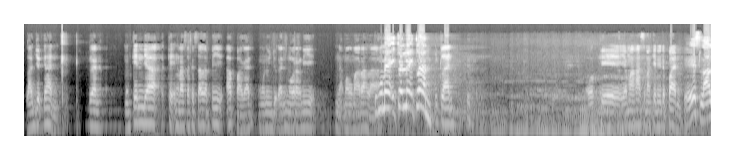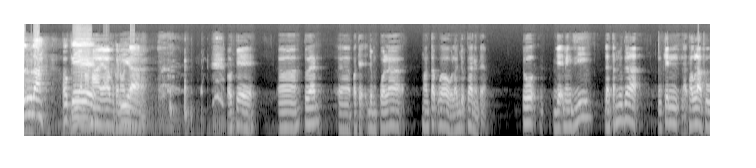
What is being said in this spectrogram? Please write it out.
Lanjut kan. Itu kan. Mungkin dia kayak ngerasa kesal tapi apa kan? Mau nunjukkan semua orang di nggak mau marah lah. Tunggu, Mek. Iklan, Mek. Iklan. Iklan. Oke, Yamaha semakin di depan. Eh, selalu lah. Oke. Yamaha ya, bukan Honda. Iya. Oke. Eh, tuh kan eh, pakai jempolnya mantap kau, lanjutkan katanya. Tuh Gek Mengzi datang juga. Mungkin nggak tahu lah aku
